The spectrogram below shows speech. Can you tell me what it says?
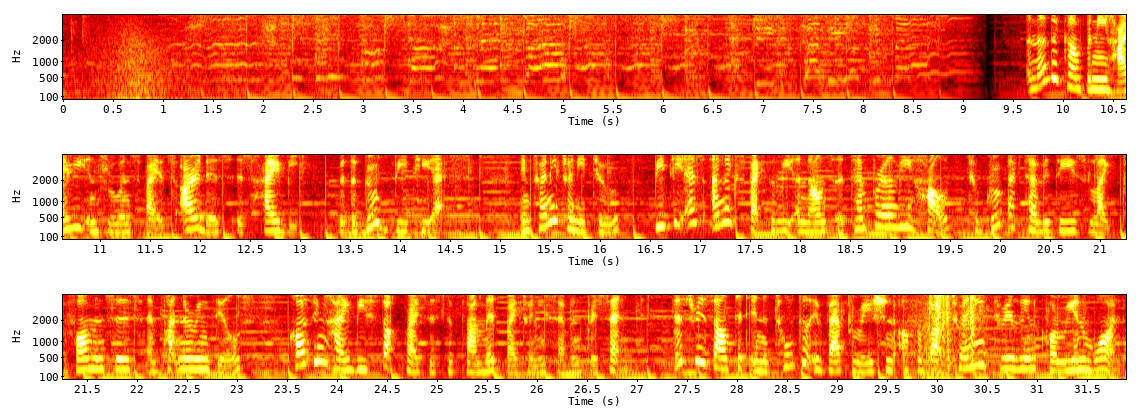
Another company highly influenced by its artists is Hybe, with the group BTS. In 2022, BTS unexpectedly announced a temporary halt to group activities like performances and partnering deals, causing Hybe's stock prices to plummet by 27%. This resulted in a total evaporation of about 20 trillion Korean won,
